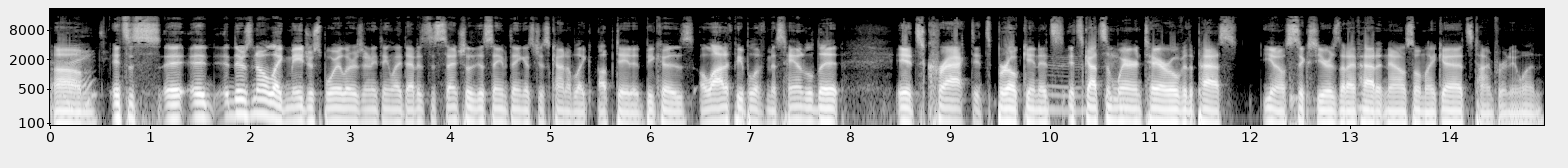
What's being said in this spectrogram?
Um, right. it's a, it, it, there's no like major spoilers or anything like that. It's essentially the same thing. It's just kind of like updated because a lot of people have mishandled it. It's cracked. It's broken. It's it's got some wear and tear over the past you know six years that I've had it now. So I'm like, yeah, it's time for a new one.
